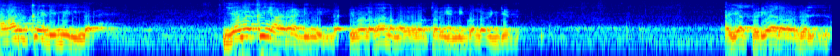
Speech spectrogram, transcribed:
யாருக்கும் அடிமை இல்லை. எனக்கும் யாரும் அடிமை இல்லை இவ்வளவுதான் நம்ம ஒவ்வொருத்தரும் எண்ணிக்கொள்ள வேண்டியது. ஐயா பெரியார் அவர்கள்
